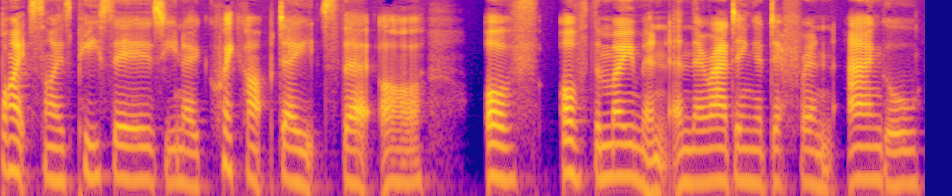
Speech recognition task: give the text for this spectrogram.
bite-sized pieces, you know, quick updates that are of of the moment and they're adding a different angle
